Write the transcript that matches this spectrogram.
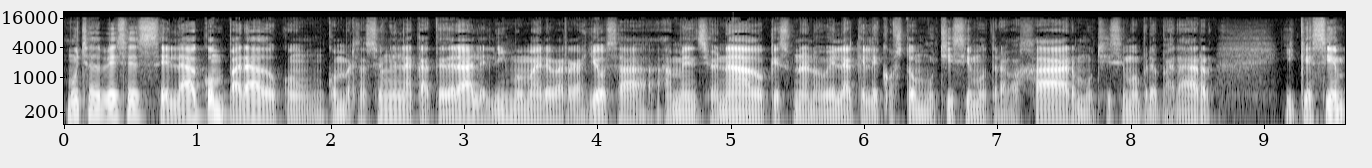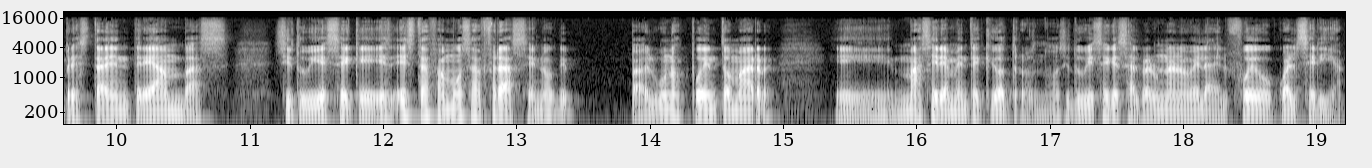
Muchas veces se la ha comparado con Conversación en la Catedral, el mismo Mario Vargas Llosa ha mencionado que es una novela que le costó muchísimo trabajar, muchísimo preparar y que siempre está entre ambas, si tuviese que, esta famosa frase, ¿no? Que algunos pueden tomar eh, más seriamente que otros, ¿no? Si tuviese que salvar una novela del fuego, ¿cuál sería?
